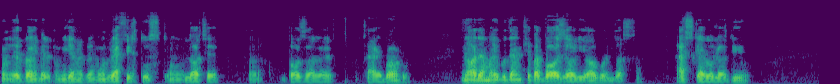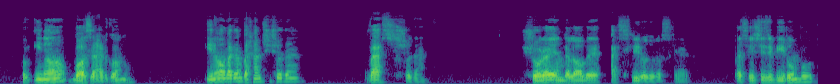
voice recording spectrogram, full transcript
اون ابراهیم میگم ابراهیم اون رفیق دوست اون لات بازار تربار رو این آدمایی بودن که به بازاری ها و این داستان. اسکر اولادی و خب اینا بازرگان اینا آمدن به هم چی شدن؟ وصل شدن. شورای انقلاب اصلی رو درست کرد پس یه چیزی بیرون بود.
